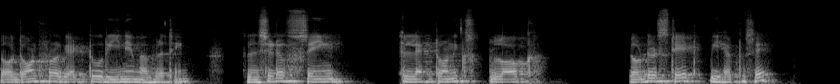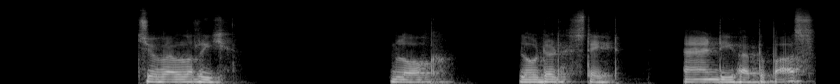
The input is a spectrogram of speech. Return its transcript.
so don't forget to rename everything. So instead of saying electronics bloc loaded state we have to say jewelry bloc loaded state. And you have to pass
